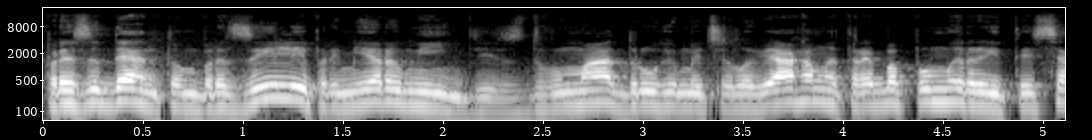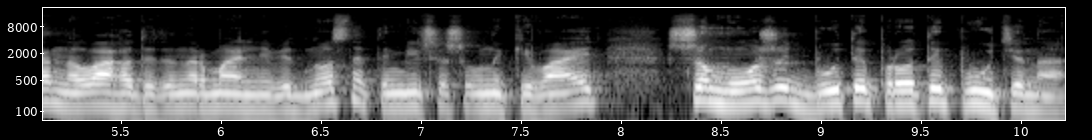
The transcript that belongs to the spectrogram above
Президентом Бразилії, прем'єром Індії з двома другими чолов'ягами треба помиритися, налагодити нормальні відносини, тим більше, що вони кивають, що можуть бути проти Путіна.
